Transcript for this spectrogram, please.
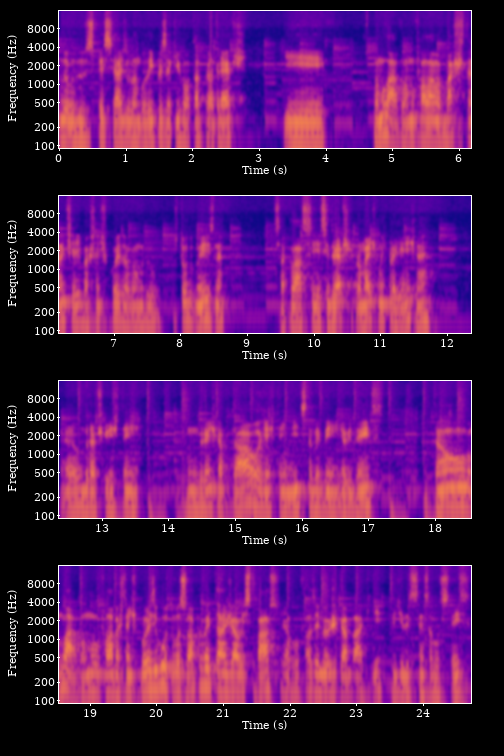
do- dos especiais do Lambo Leapers aqui voltado para draft. E vamos lá, vamos falar bastante aí, bastante coisa ao longo do, de todo mês, né? Essa classe, esse draft que promete muito pra gente, né? É um draft que a gente tem um grande capital, a gente tem needs também bem evidentes. Então, vamos lá, vamos falar bastante coisa. E, Guto, vou só aproveitar já o espaço, já vou fazer meu jabá aqui, pedir licença a vocês.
